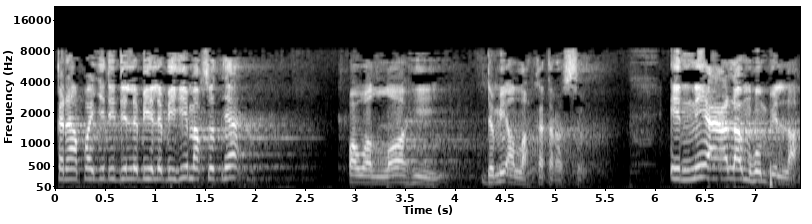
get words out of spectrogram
Kenapa jadi dilebih-lebihi maksudnya? Fawallahi demi Allah kata Rasul. Ini a'lamhum billah.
